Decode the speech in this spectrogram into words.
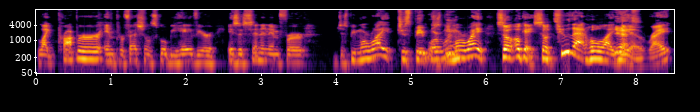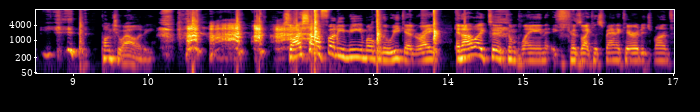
like proper and professional school behavior is a synonym for just be more white. just be more Just white. be more white. So okay, so to that whole idea, Yes. right? Punctuality. So I saw a funny meme over the weekend, right? And I like to complain because like Hispanic Heritage Month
